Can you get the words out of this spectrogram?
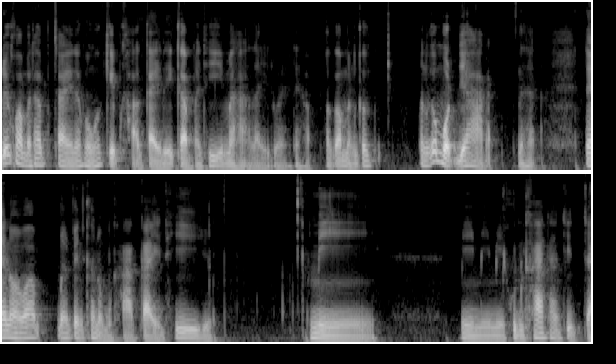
ด้วยความประทับใจนะ ผมก็เก็บขาไก่ได้กลับมาที่มหาลัยด้วยนะครับ แล้วก็มันก็มันก็หมดยากนะฮะแน่นอนว่ามันเป็นขนมขาไก่ที่มีมีมีมีคุณค่าทางจิตใจ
